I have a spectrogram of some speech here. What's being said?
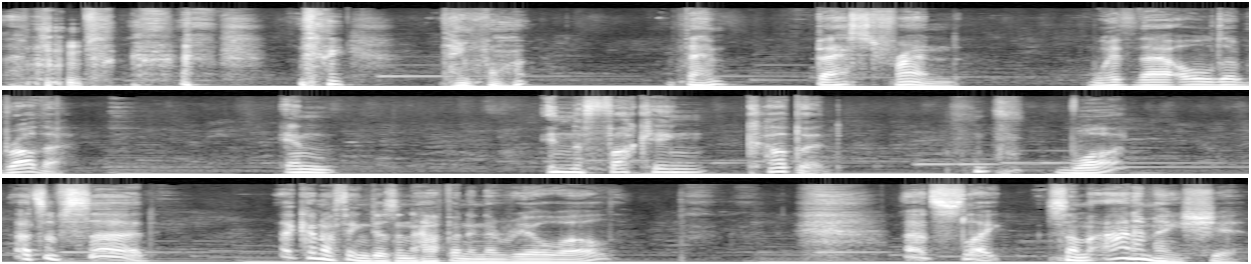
they, they want their best friend with their older brother in in the fucking cupboard. what? That's absurd. That kind of thing doesn't happen in the real world. That's like some anime shit.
